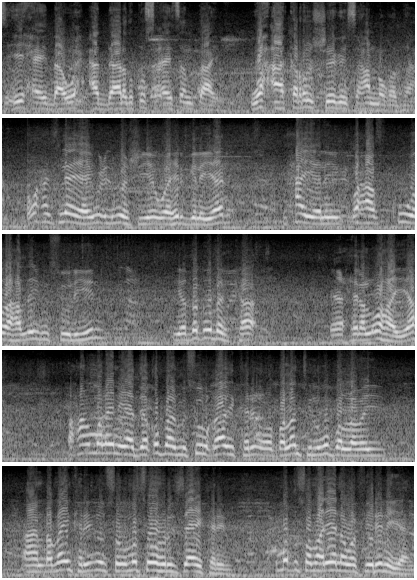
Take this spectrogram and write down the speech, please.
saxiixaydaa wax cadaalad ku saxaysan tahay wax aad ka run sheegaysa ha noqotaan. Waxaan is leeyahay wixii lagu heshiiyey waa hirgelayaan. Maxaa yeelay waxaa ku wada hadlay mas'uuliyiin iyo dad waddanka xilal u haya. Waxaan u malaynayaa dee qof aan mas'uul qaadi karin oo ballantii lagu ballamay aan dhammayn karin inuusan ummad soo hor istaagi karin. Ummadda soomaaliyeedna waa fiirinayaan.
